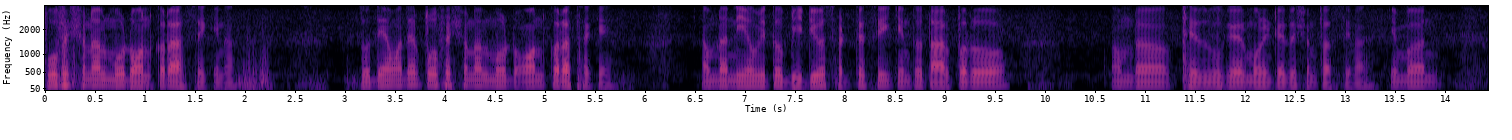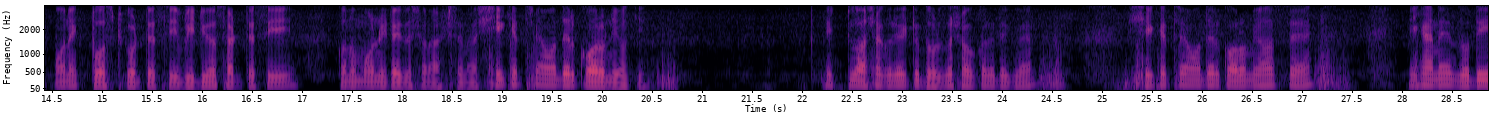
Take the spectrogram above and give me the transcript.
প্রফেশনাল মোড অন করা আছে কিনা। যদি আমাদের প্রফেশনাল মোড অন করা থাকে, আমরা নিয়মিত ভিডিও ছাড়তেছি, কিন্তু তারপরও আমরা ফেসবুকের মনিটাইজেশন পাচ্ছি না, কিংবা অনেক পোস্ট করতেছি ভিডিও ছাড়তেছি, কোনো মনিটাইজেশন আসছে না। সেই ক্ষেত্রে আমাদের করণীয় কি? একটু আশা করি, একটু ধৈর্য সহকারে দেখবেন। সেক্ষেত্রে আমাদের করণীয় হচ্ছে, এখানে যদি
